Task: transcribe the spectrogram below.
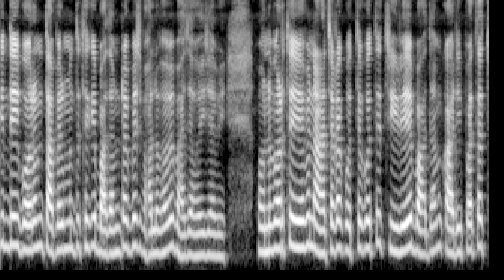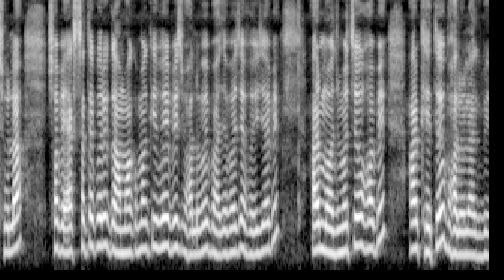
কিন্তু এই গরম তাপের মধ্যে থেকে বাদামটা বেশ ভালোভাবে ভাজা হয়ে যাবে। অনবরত এইভাবে নাড়াচাড়া করতে করতে করতে চিড়ে, বাদাম, কারি পাতা, ছোলা সব একসাথে করে গামাকামাকি হয়ে বেশ ভালোভাবে ভাজা ভাজা হয়ে যাবে। আর মজমচেও হবে, আর খেতেও ভালো লাগবে।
